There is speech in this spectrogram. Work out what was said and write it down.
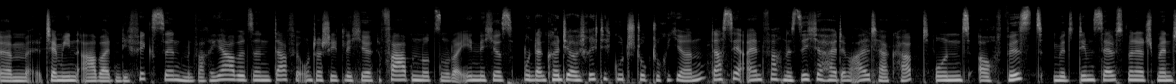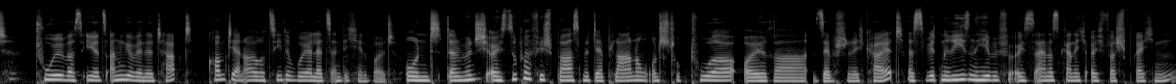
ähm, Terminen arbeiten, die fix sind, mit variabel sind, dafür unterschiedliche Farben nutzen oder ähnliches. Und dann könnt ihr euch richtig gut strukturieren, dass ihr einfach eine Sicherheit im Alltag habt und auch wisst, mit dem Selbstmanagement Tool, was ihr jetzt angewendet habt, kommt ihr an eure Ziele, wo ihr letztendlich hin wollt. Und dann wünsche ich euch super viel Spaß mit der Planung und Struktur eurer Selbstständigkeit. Es wird ein Riesenhebel für euch sein, das kann ich euch versprechen.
